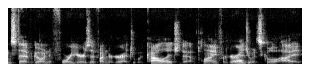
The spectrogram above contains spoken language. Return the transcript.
instead of going to four years of undergraduate college, then applying for graduate school, I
